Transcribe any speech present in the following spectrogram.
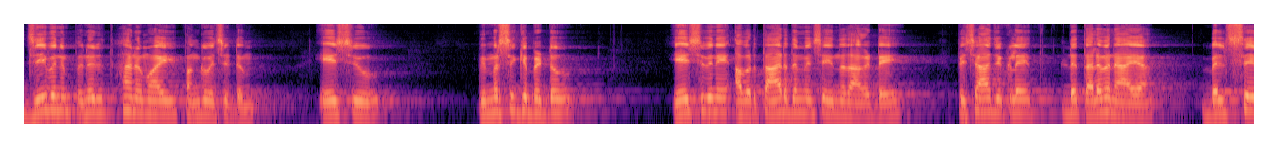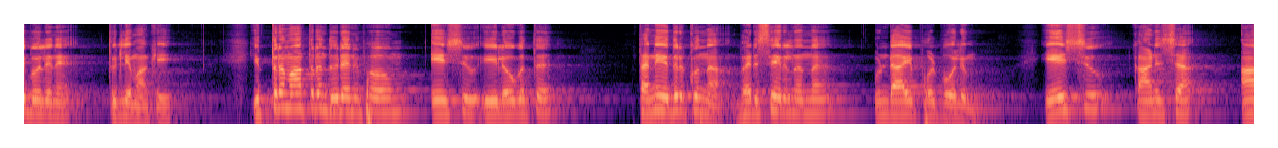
ജീവനും പുനരുദ്ധാനവുമായി പങ്കുവച്ചിട്ടും യേശു വിമർശിക്കപ്പെട്ടു. യേശുവിനെ അവർ താരതമ്യം ചെയ്യുന്നതാകട്ടെ പിശാചുക്കളെ തലവനായ ബെൽസേബുലിന് തുല്യമാക്കി. ഇത്രമാത്രം ദുരനുഭവം യേശു ഈ ലോകത്ത് തന്നെ എതിർക്കുന്ന ഭരിസേരിൽ നിന്ന് ഉണ്ടായപ്പോൾ പോലും യേശു കാണിച്ച ആ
